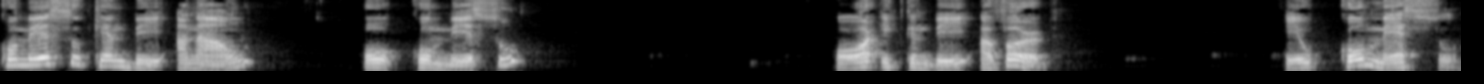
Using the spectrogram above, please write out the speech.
Começo can be a noun, o começo, or it can be a verb. Eu começo.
